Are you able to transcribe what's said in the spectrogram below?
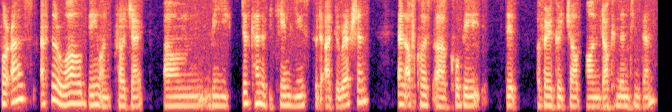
for us, after a while being on project, um, we just kind of became used to the art direction. And of course, uh, Kobe did a very good job on documenting them.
